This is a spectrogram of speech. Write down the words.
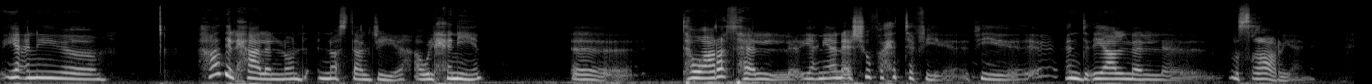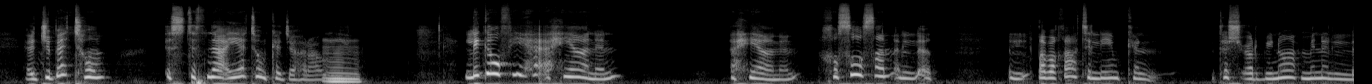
يعني آه، هذه الحالة النوستالجية أو الحنين آه، توارثها يعني أنا أشوفها حتى في في عند عيالنا ال- الصغار يعني. عجبتهم استثنائيتهم كجهراويين. لقوا فيها أحيانا أحيانا خصوصا ال- الطبقات اللي يمكن تشعر بنوع من ال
